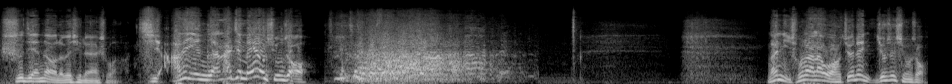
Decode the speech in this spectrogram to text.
时间在我的微信留言说了，假的，英哥，那就没有凶手。来，你出来了，我觉得你就是凶手。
